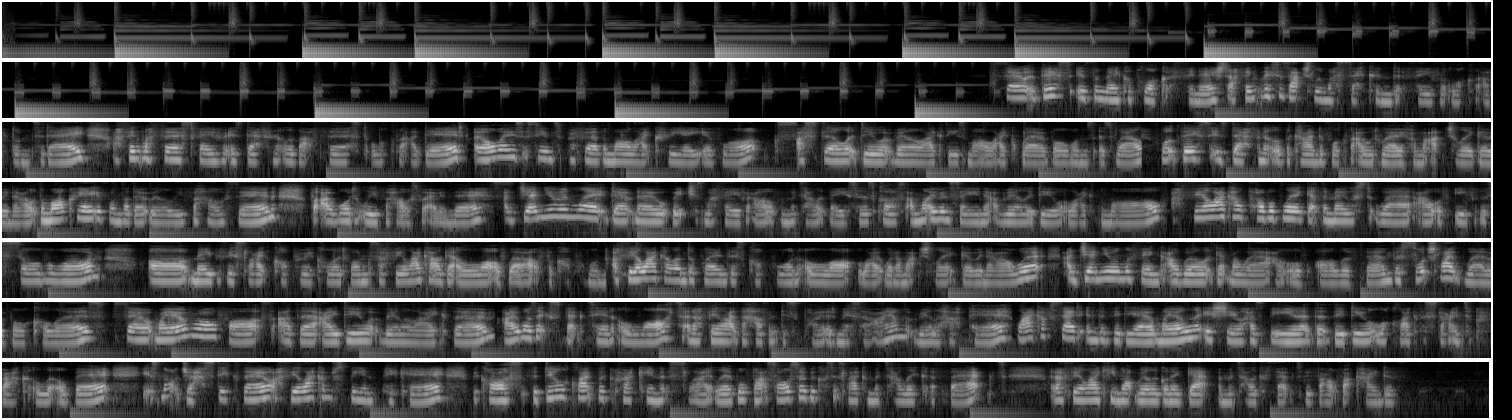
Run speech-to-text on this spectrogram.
So this is the makeup look finished. I think this is actually my second favourite look that I've done today. I think my first favourite is definitely that first look that I did. I always seem to prefer the more like creative looks. I still do really like these more like wearable ones as well. But this is definitely the kind of look that I would wear if I'm actually going out. The more creative ones I don't really leave the house in, but I would leave the house wearing this. I genuinely don't know which is my favourite out of the metallic bases because I'm not even saying it, I really do like them all. I feel like I'll probably get the most wear out of either the silver one or maybe this like coppery coloured one because I feel like I'll get a lot of wear out of the copper one. I feel like I'll end up wearing this copper one a lot like when I'm actually going out. I genuinely think I will get my wear out of all of them. They're such like wearable colours. So my overall thoughts are that I do really like them. I was expecting a lot and I feel like they haven't disappointed me so I am really happy. Like I've said in the video my only issue has been that they do look like they're starting to crack a little bit. It's not drastic though. I feel like I'm just being picky because they do look like they're cracking slightly but that's also because it's like a metallic effect and I feel like you're not really going to get a metallic effect without that kind of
